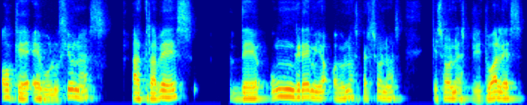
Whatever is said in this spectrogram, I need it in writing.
o que evolucionas a través de un gremio o de unas personas que son espirituales,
